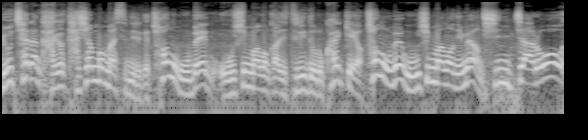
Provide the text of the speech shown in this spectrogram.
요 차량 가격 다시 한번 말씀드릴게요. 1,550만 원까지 드리도록 할게요. 1,550만 원이면 진짜로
